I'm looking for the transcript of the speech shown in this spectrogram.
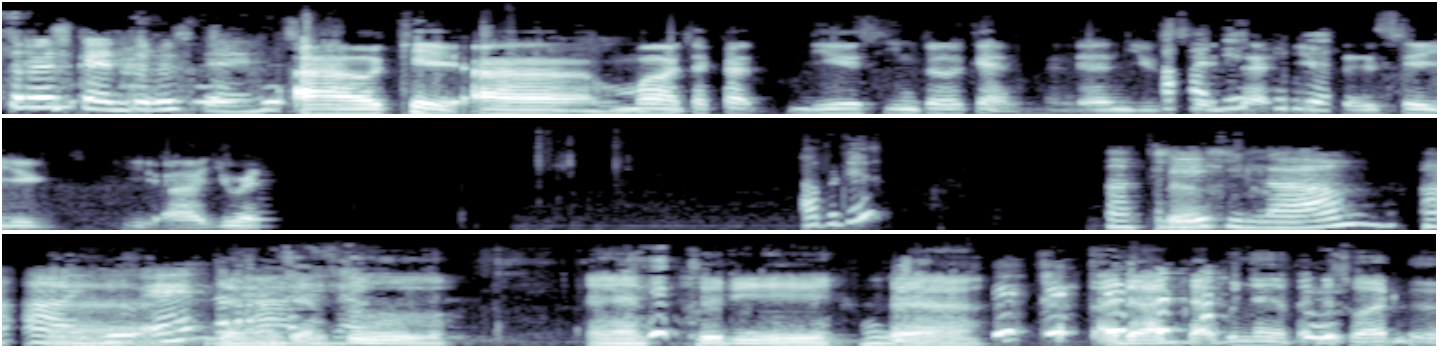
teruskan, teruskan. Ah uh, okay. Uh, Ma cakap dia single kan? And then you Ah, said that single. let's say you you, uh, you and Apa dia? Okay, Dah. hilang. Uh, uh, you Ah, and jangan uh, macam hilang. tu. Jangan tu di. Tak ada adab pun jangan tak ada suara.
